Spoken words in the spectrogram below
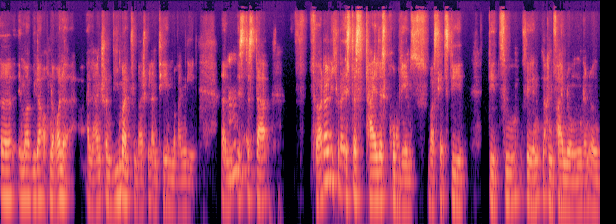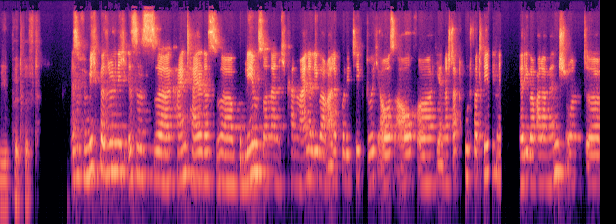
äh, immer wieder auch eine Rolle. Allein schon, wie man zum Beispiel an Themen rangeht. Ähm, mhm. Ist es da förderlich oder ist das Teil des Problems, was jetzt die, die zusehenden Anfeindungen dann irgendwie betrifft? Also für mich persönlich ist es äh, kein Teil des äh, Problems, sondern ich kann meine liberale Politik durchaus auch äh, hier in der Stadt gut vertreten. Ich bin ein liberaler Mensch und äh,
